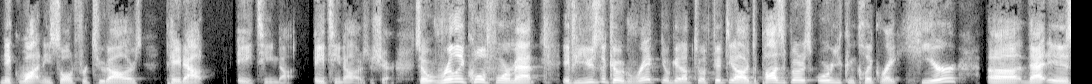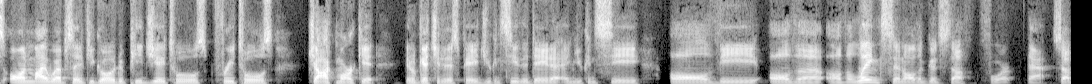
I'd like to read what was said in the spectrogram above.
Nick Watney sold for $2, paid out $18. $18 a share. So really cool format. If you use the code Rick, you'll get up to a $50 deposit bonus, or you can click right here. Uh, that is on my website. If you go to PGA Tools, Free Tools, Jock Market, it'll get you to this page. You can see the data and you can see all the all the all the links and all the good stuff for that. So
